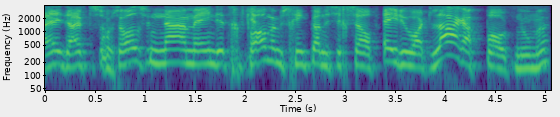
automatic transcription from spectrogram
hij heeft sowieso al zijn naam mee in dit geval. Maar misschien kan hij zichzelf Eduard Lara Poot noemen.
